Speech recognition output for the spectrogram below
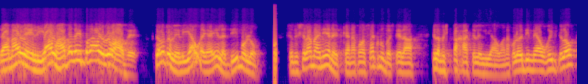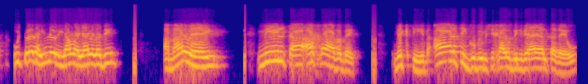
ואמר לאליהו, הווה לי ברא או לא הווה? שאל אותו, לאליהו היה ילדים או לא? שזו שאלה מעניינת, כי אנחנו עסקנו בשאלה של המשפחה של אליהו, אנחנו לא יודעים מי ההורים שלו, הוא שואל האם לאליהו היה ילדים? אמר לי, מילתא אחרא אבא בית, וכתיב, אל תיגעו במשיחי ובנביאי אל תראו,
